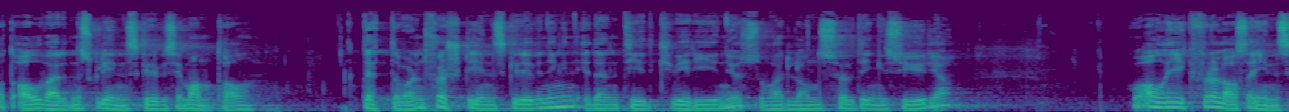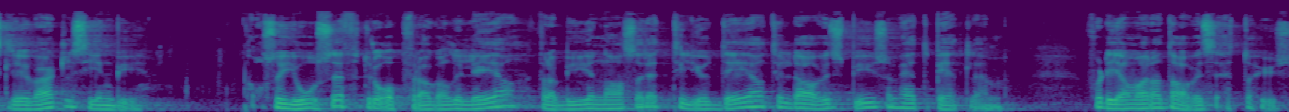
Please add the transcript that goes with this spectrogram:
at all verden skulle innskrives i manntall. Dette var den første innskrivningen i den tid Kvirinius var landshøvding i Syria, og alle gikk for å la seg innskrive hver til sin by. Også Josef dro opp fra Galilea, fra byen Nasaret, til Judea, til Davids by, som het Betlehem, fordi han var av Davids ett og hus.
